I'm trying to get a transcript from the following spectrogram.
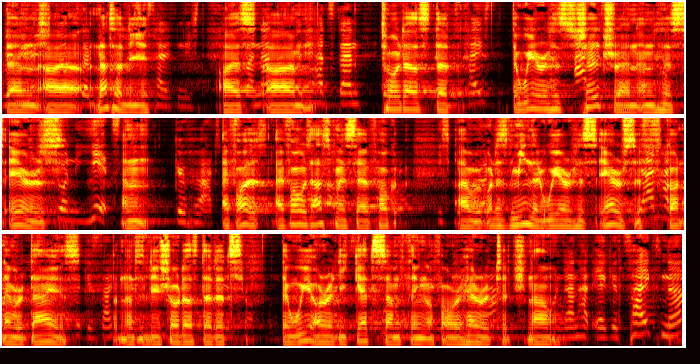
then, uh, Natalie has, um, told us that that we are His children and His heirs. And. I've always, I've always asked myself, how, uh, what does it mean that we are His heirs if God never dies? But Natalie showed us that it's that we already get something of our heritage now. Und dann hat er gezeigt, ne?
